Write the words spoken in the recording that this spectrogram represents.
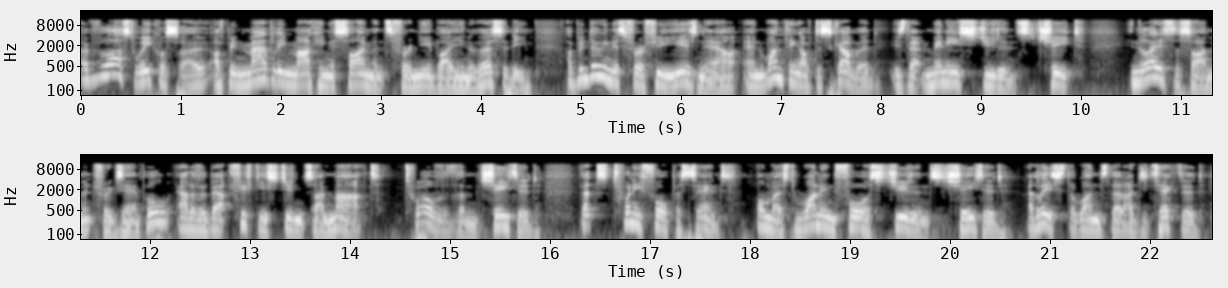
Over the last week or so, I've been madly marking assignments for a nearby university. I've been doing this for a few years now, and one thing I've discovered is that many students cheat. In the latest assignment, for example, out of about 50 students I marked, 12 of them cheated. That's 24%. Almost one in four students cheated, at least the ones that I detected.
